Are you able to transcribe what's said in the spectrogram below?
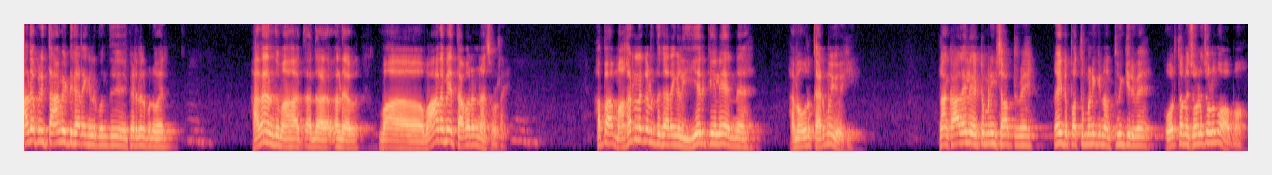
அதை அப்படி தான் வீட்டுக்காரங்களுக்கு வந்து கெடுதல் பண்ணுவார்? அதான் அந்த மகா அந்த அந்த வா வாதமே தவறுன்னு நான் சொல்கிறேன் அப்போ மகர லக்கணத்துக்காரங்கள் இயற்கையிலே என்ன? அவன் ஒரு கர்ம யோகி நான் காலையில் எட்டு மணிக்கு சாப்பிட்ருவேன் நைட்டு பத்து மணிக்கு நான் தூக்கிடுவேன் ஒருத்தனை சொல்ல சொல்லுங்க பார்ப்போம்.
